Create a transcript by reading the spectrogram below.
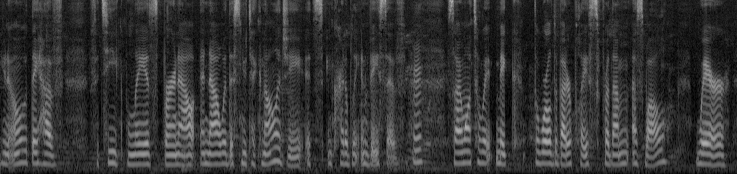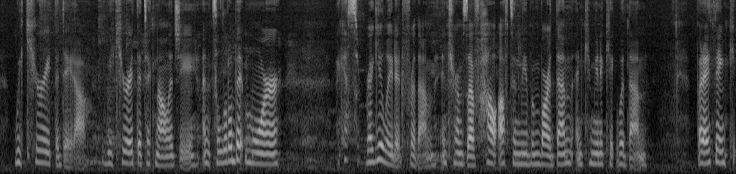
You know, they have fatigue, malaise, burnout, and now with this new technology, it's incredibly invasive. Mm-hmm. So I want to make the world a better place for them as well, where we curate the data, we curate the technology, and it's a little bit more, I guess, regulated for them in terms of how often we bombard them and communicate with them. But I think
